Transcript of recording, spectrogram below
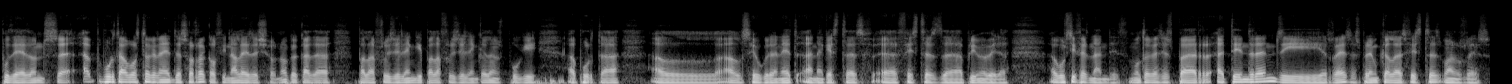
poder doncs aportar el vostre granet de sorra que al final és això, no? que cada palafrugellenc i palafrugellenca doncs pugui aportar el, el seu granet en aquestes eh, festes de primavera. Agustí Fernández, moltes gràcies per atendre'ns i res, esperem que les festes, bueno res,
